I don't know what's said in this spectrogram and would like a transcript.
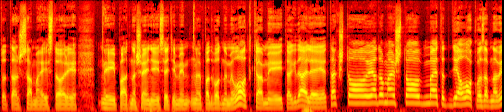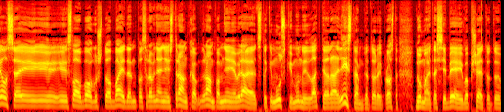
то та же самая история и по отношению с этими подводными лодками и так далее. Так что я думаю, что этот диалог возобновился, и, и слава богу, что Байден по сравнению с Трампом, Трампом не является является таким узким унилатералистом, который просто думает о себе и вообще тут э,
